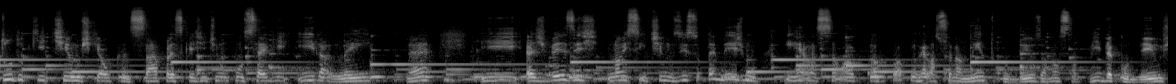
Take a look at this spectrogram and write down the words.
tudo que tínhamos que alcançar, parece que a gente não consegue ir além, né? E às vezes nós sentimos isso até mesmo em relação ao, ao próprio relacionamento com Deus, a nossa vida com Deus.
